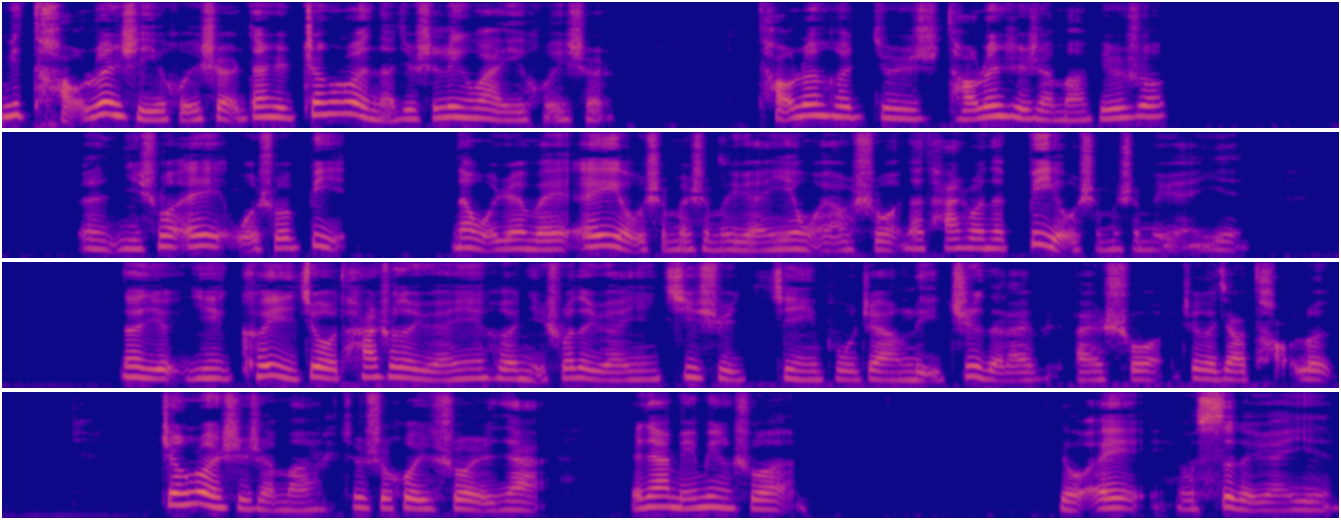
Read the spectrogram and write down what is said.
你讨论是一回事儿，但是争论呢就是另外一回事儿。讨论和就是讨论是什么？比如说，嗯，你说 A，我说 B，那我认为 A 有什么什么原因我要说，那他说那 B 有什么什么原因？那也你可以就他说的原因和你说的原因继续进一步这样理智的来来说，这个叫讨论。争论是什么？就是会说人家，人家明明说有 A 有四个原因，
